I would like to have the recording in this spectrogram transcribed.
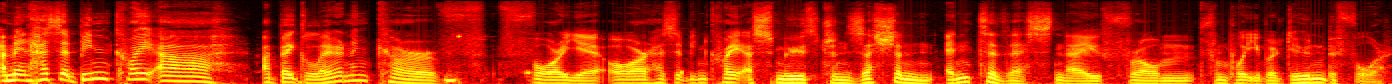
I mean, has it been quite a, a big learning curve for you, or has it been quite a smooth transition into this now from, from what you were doing before?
